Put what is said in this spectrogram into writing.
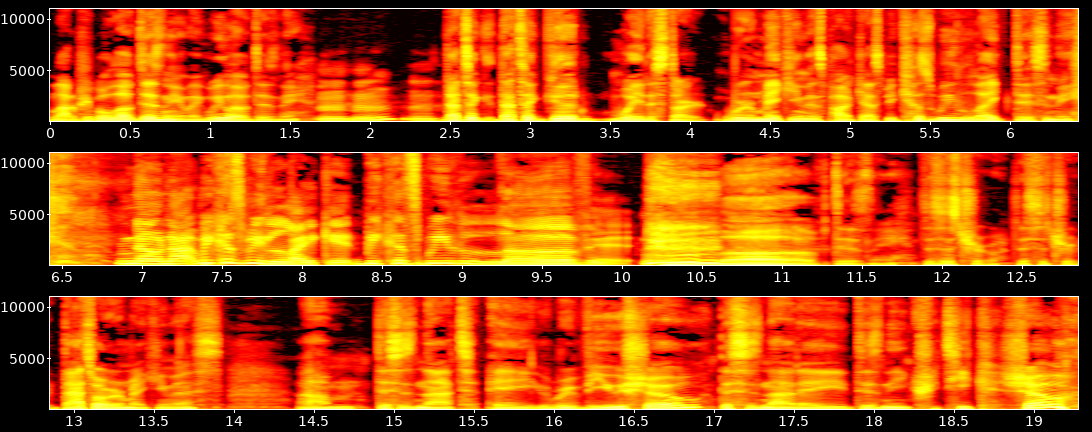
A lot of people love Disney, like we love Disney. Mm-hmm. mm-hmm. That's a that's a good way to start. We're making this podcast because we like Disney. No, not because we like it, because we love it. we love Disney. This is true. This is true. That's why we're making this. Um, this is not a review show. This is not a Disney critique show.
